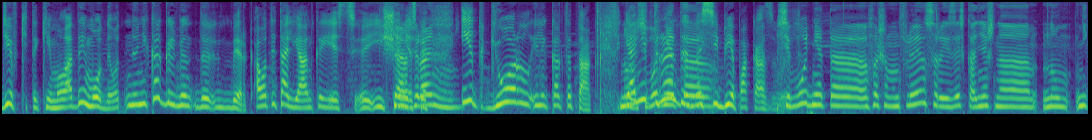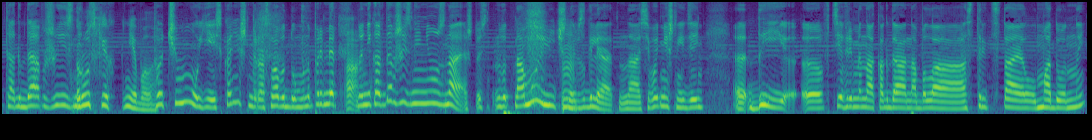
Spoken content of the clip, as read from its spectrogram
девки такие молодые, модные. Вот, ну, не как Гальбенберг, а вот итальянка есть, э, еще Кара несколько. It Girl или как-то так. Ну, и они тренды это... на себе показывают. Сегодня это фэшн-инфлюенсеры, и здесь, конечно, ну, никогда в жизни... Русских не было. Почему? Есть, конечно, Мирослава Дума, например, а. но никогда в жизни не узнаешь. То есть, вот на мой личный mm. взгляд, на сегодняшний день, э, да и э, в те времена, когда она была стрит-стайл Мадонной,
